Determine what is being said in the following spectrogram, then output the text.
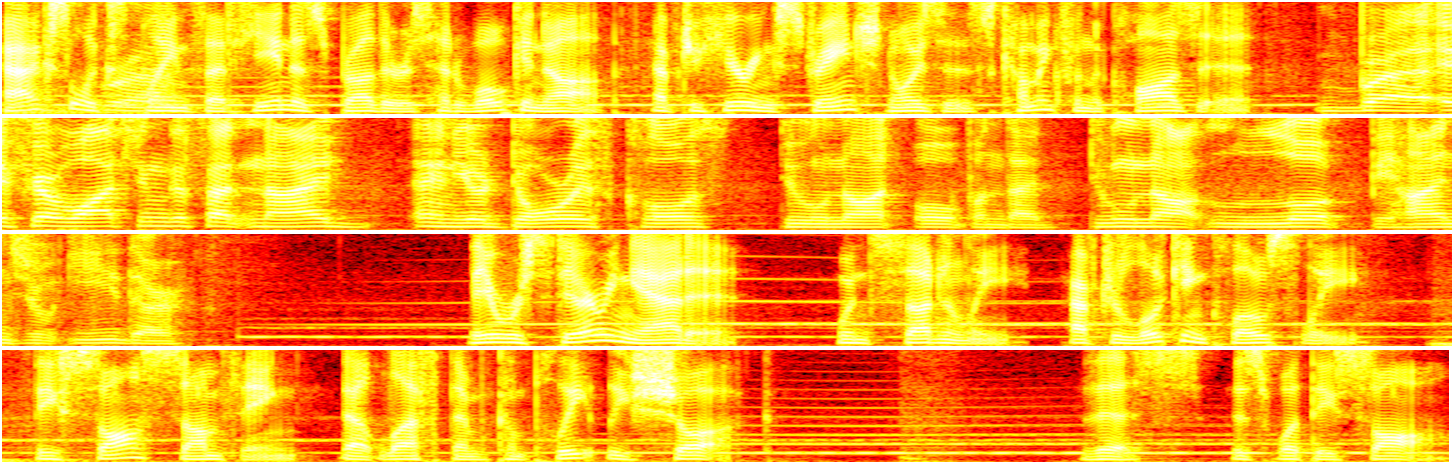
Axel explains that he and his brothers had woken up after hearing strange noises coming from the closet. Bruh, if you're watching this at night and your door is closed, do not open that. Do not look behind you either. They were staring at it when suddenly, after looking closely, they saw something that left them completely shook. This is what they saw.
